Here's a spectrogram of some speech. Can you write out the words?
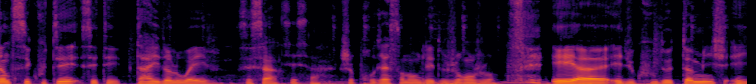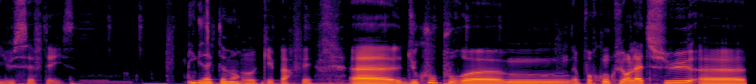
Vient de s'écouter, c'était Tidal Wave, c'est ça? C'est ça. Je progresse en anglais de jour en jour. Et, euh, et du coup, de Tom Misch et Youssef Days. Exactement. Ok, parfait. Euh, du coup, pour, euh, pour conclure là-dessus, euh,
